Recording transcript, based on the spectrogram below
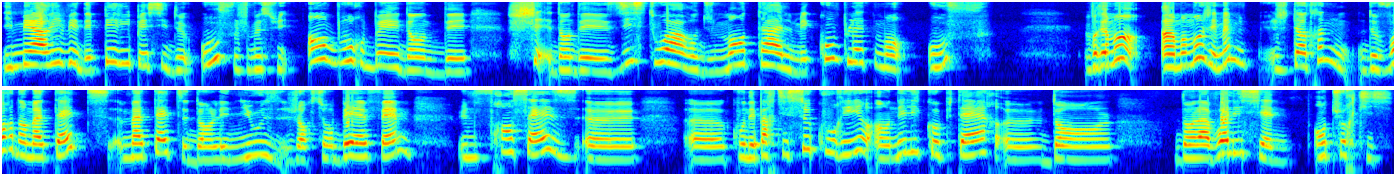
Il m'est arrivé des péripéties de ouf. Je me suis embourbée dans des, dans des histoires du mental, mais complètement ouf. Vraiment, à un moment, j'ai même, j'étais en train de voir dans ma tête, ma tête dans les news, genre sur BFM, une Française euh, euh, qu'on est parti secourir en hélicoptère euh, dans, dans la voie lycienne, en Turquie,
